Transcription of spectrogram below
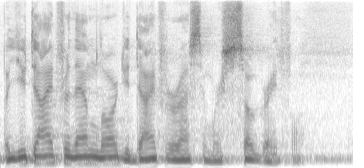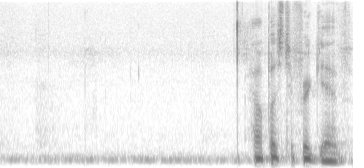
But you died for them, Lord. You died for us, and we're so grateful. Help us to forgive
